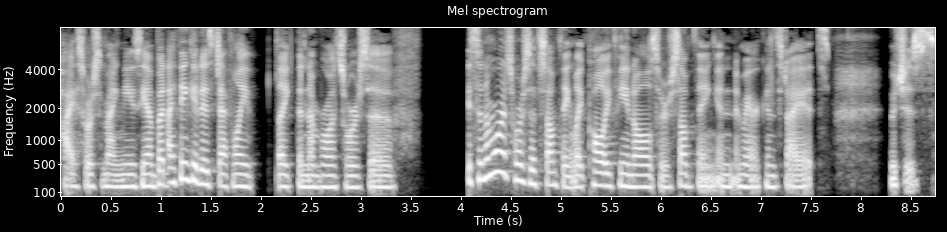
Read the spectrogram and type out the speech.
high source of magnesium, but I think it is definitely like the number one source of it's the number one source of something like polyphenols or something in Americans' diets, which is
